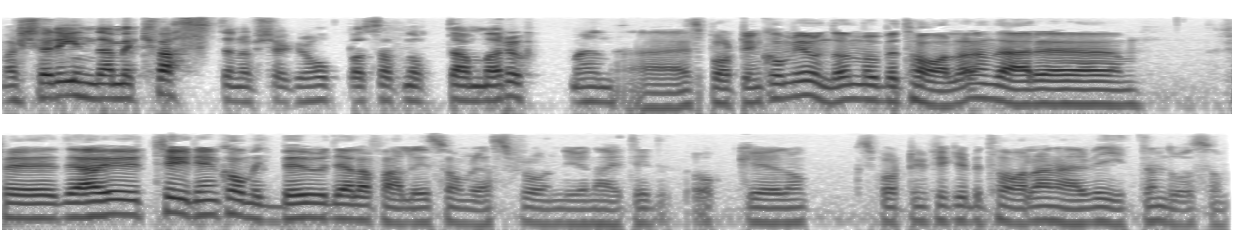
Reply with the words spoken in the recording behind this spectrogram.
man kör in där med kvasten och försöker hoppas att något dammar upp, men Nej, Sporten kom ju undan med att betala den där. eh, För det har ju tydligen kommit bud i alla fall i somras från United. Och eh, de, Sporting fick ju betala den här viten då som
